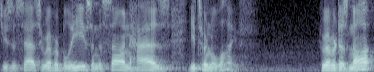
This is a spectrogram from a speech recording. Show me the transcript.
Jesus says, Whoever believes in the Son has eternal life. Whoever does not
